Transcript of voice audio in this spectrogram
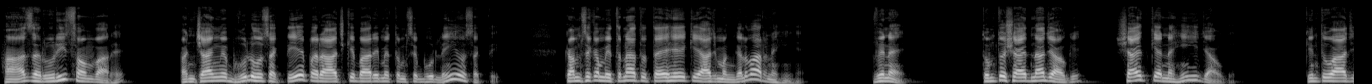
हाँ, ज़रूरी सोमवार है। पंचांग में भूल हो सकती है, पर आज के बारे में तुमसे भूल नहीं हो सकती। कम से कम इतना तो तय है कि आज मंगलवार नहीं है। विनय, तुम तो शायद ना जाओगे। शायद क्या नहीं ही जाओगे। किंतु आज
